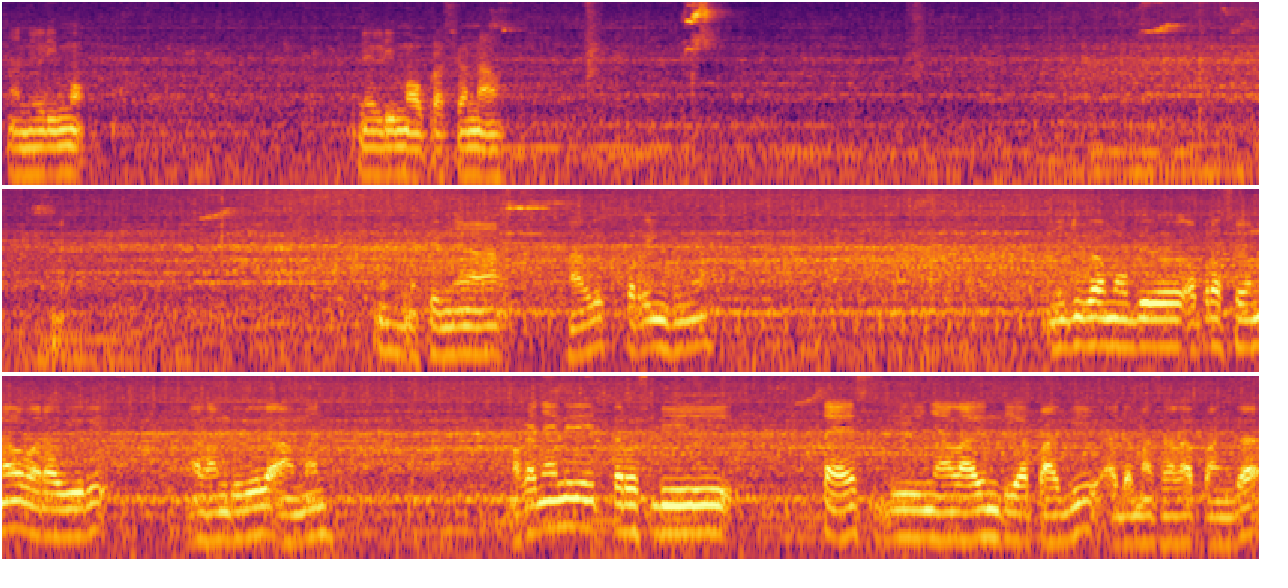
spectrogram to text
Nah ini limo ini 5 operasional. Mesinnya halus kering semua. Ini juga mobil operasional warawiri. Alhamdulillah aman. Makanya ini terus di tes dinyalain tiap pagi ada masalah apa enggak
